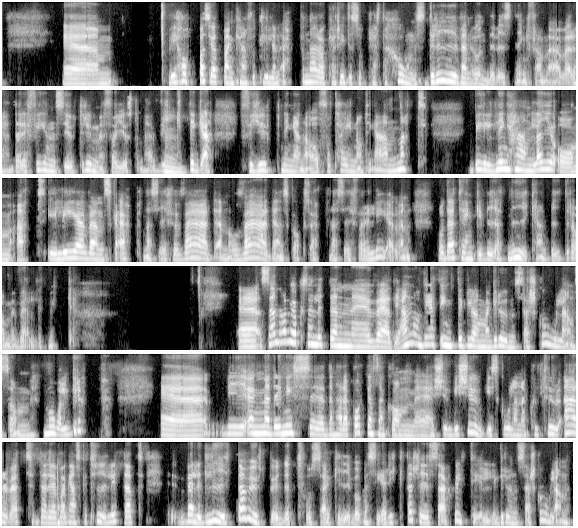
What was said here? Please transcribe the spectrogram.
Vi hoppas ju att man kan få till en öppnare och kanske inte så prestationsdriven undervisning framöver, där det finns utrymme för just de här Mm. viktiga fördjupningarna och få ta in någonting annat. Bildning handlar ju om att eleven ska öppna sig för världen och världen ska också öppna sig för eleven. Och där tänker vi att ni kan bidra med väldigt mycket. Eh, sen har vi också en liten eh, vädjan och det är att inte glömma grundsärskolan som målgrupp. Eh, vi ägnade nyss eh, den här rapporten som kom eh, 2020, Skolan och kulturarvet, där det var ganska tydligt att väldigt lite av utbudet hos arkiv och museer riktar sig särskilt till grundsärskolan.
